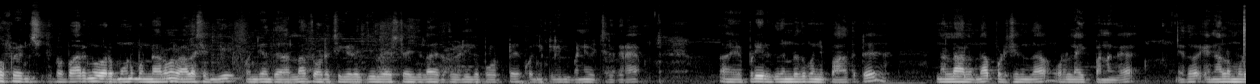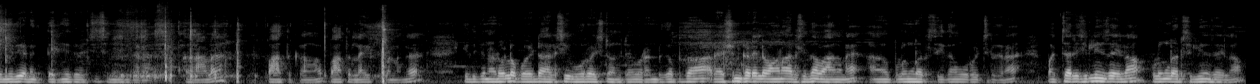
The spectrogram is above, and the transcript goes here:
ஹலோ ஃப்ரெண்ட்ஸ் இப்போ பாருங்கள் ஒரு மூணு மணி நேரமாக வேலை செஞ்சு கொஞ்சம் இதெல்லாம் தொடச்சி கிடச்சி வேஸ்டேஜ்லாம் எடுத்து வெளியில் போட்டு கொஞ்சம் க்ளீன் பண்ணி வச்சுருக்கிறேன். எப்படி இருக்குதுன்றது கொஞ்சம் பார்த்துட்டு நல்லா இருந்தால் பிடிச்சிருந்தா ஒரு லைக் பண்ணுங்கள் ஏதோ என்னால் முடிஞ்சது எனக்கு தெரிஞ்சதை வச்சு செஞ்சுருக்கிறேன். அதனால் பார்த்துக்கோங்க பார்த்து லைக் பண்ணுங்கள் இதுக்கு நடுவில் போயிட்டு அரிசி ஊற வச்சுட்டு வந்துட்டேன். ஒரு ரெண்டு கப் தான் ரேஷன் கடையில் வாங்கின அரிசி தான் வாங்கினேன். அஹ் புழுங்கல் அரிசி தான் ஊற வச்சுருக்கிறேன். பச்சை அரிசிலையும் செய்யலாம் புழுங்கல் அரிசிலையும் செய்யலாம்.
